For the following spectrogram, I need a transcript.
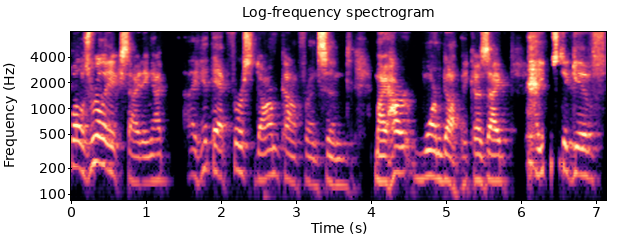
Well, it was really exciting. I I hit that first DARM conference and my heart warmed up because I I used to give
